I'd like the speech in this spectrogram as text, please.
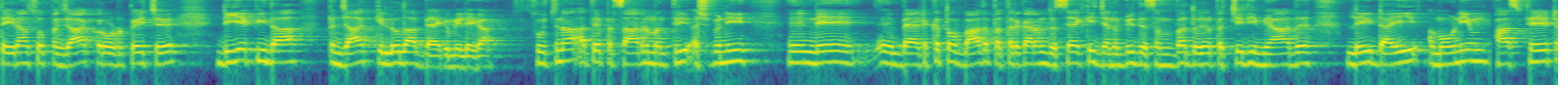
1350 ਕਰੋੜ ਰੁਪਏ 'ਚ ਡੀਏਪੀ ਦਾ 50 ਕਿਲੋ ਦਾ ਬੈਗ ਮਿਲੇਗਾ। ਸੂਚਨਾ ਅਤੇ ਪ੍ਰਸਾਰਣ ਮੰਤਰੀ ਅਸ਼ਵਨੀ ਨੇ ਬੈਠਕ ਤੋਂ ਬਾਅਦ ਪੱਤਰਕਾਰਾਂ ਨੂੰ ਦੱਸਿਆ ਕਿ ਜਨਵਰੀ ਦਸੰਬਰ 2025 ਦੀ ਮਿਆਦ ਲਈ ਡਾਈ ਅਮੋਨੀਅਮ ਫਾਸਫੇਟ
